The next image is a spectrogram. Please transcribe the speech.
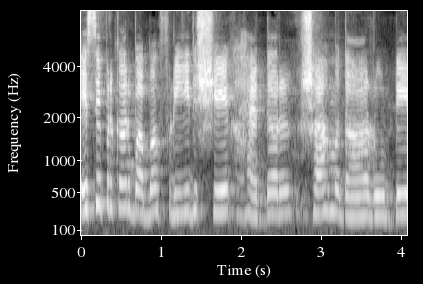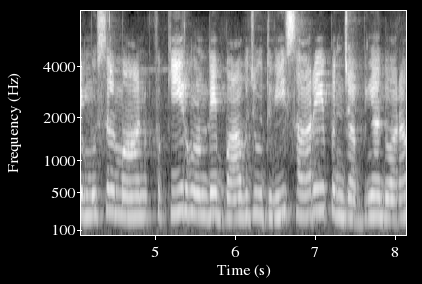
ਇਸੇ ਪ੍ਰਕਾਰ ਬਾਬਾ ਫਰੀਦ, ਸ਼ੇਖ ਹੈਦਰ, ਸ਼ਾਹ ਮਦਾਰ, ਰੋਡੇ, ਮੁਸਲਮਾਨ, ਫਕੀਰ ਹੋਣ ਦੇ ਬਾਵਜੂਦ ਵੀ ਸਾਰੇ ਪੰਜਾਬੀਆਂ ਦੁਆਰਾ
